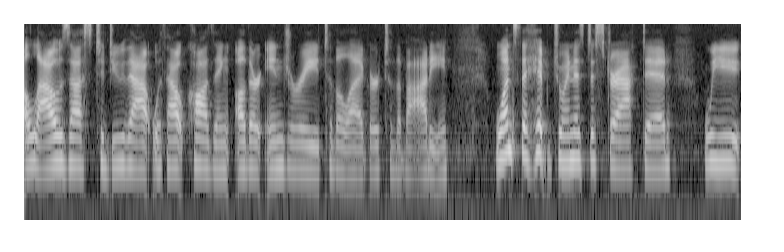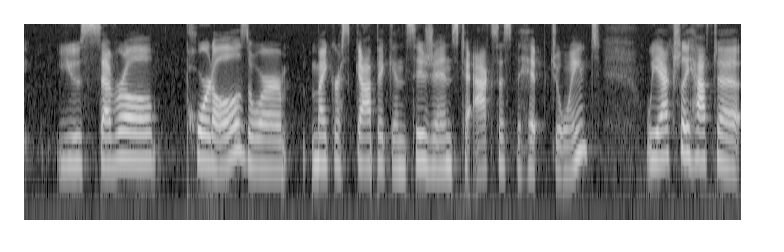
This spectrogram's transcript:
allows us to do that without causing other injury to the leg or to the body. Once the hip joint is distracted, we use several portals or microscopic incisions to access the hip joint. We actually have to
